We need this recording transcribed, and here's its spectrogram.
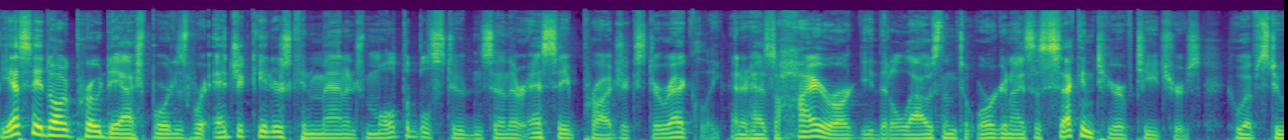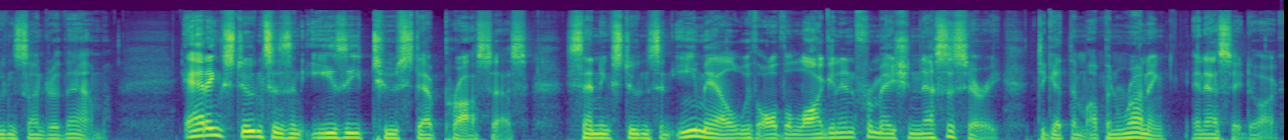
The EssayDog Pro dashboard is where educators can manage multiple students and their essay projects directly, and it has a hierarchy that allows them to organize a second tier of teachers who have students under them. Adding students is an easy two step process, sending students an email with all the login information necessary to get them up and running in EssayDog.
